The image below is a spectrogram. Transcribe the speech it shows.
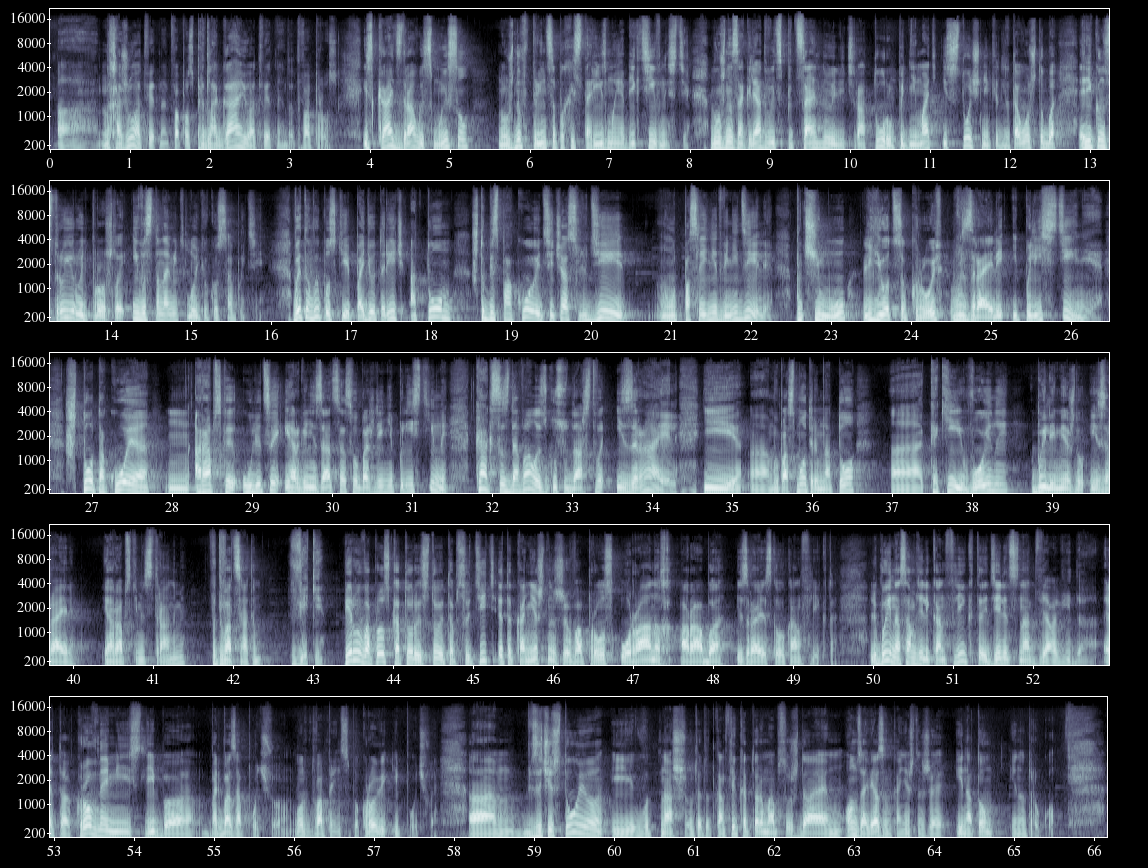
а, нахожу ответ на этот вопрос, предлагаю ответ на этот вопрос. Искать здравый смысл нужно в принципах историзма и объективности. Нужно заглядывать в специальную литературу, поднимать источники для того, чтобы реконструировать прошлое и восстановить логику событий. В этом выпуске пойдет речь о том, что беспокоит сейчас людей ну, последние две недели. Почему льется кровь в Израиле и Палестине? Что такое м, арабская улица и Организация освобождения Палестины? Как создавалось государство Израиль? И а, мы посмотрим на то, а, какие войны были между Израилем и арабскими странами в 20 веке. Первый вопрос, который стоит обсудить, это, конечно же, вопрос о ранах арабо-израильского конфликта. Любые, на самом деле, конфликты делятся на два вида. Это кровная месть, либо борьба за почву. Вот два принципа – крови и почвы. Зачастую, и вот наш вот этот конфликт, который мы обсуждаем, он завязан, конечно же, и на том, и на другом.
